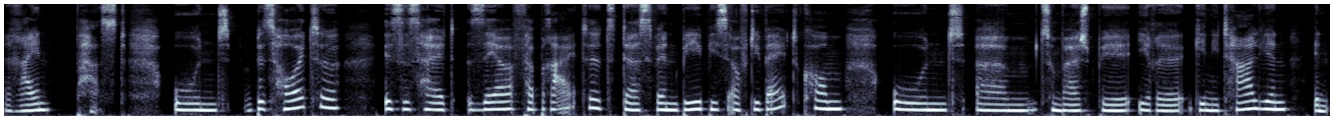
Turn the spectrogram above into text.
reinpasst. Und bis heute ist es halt sehr verbreitet, dass wenn Babys auf die Welt kommen und ähm, zum Beispiel ihre Genitalien in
